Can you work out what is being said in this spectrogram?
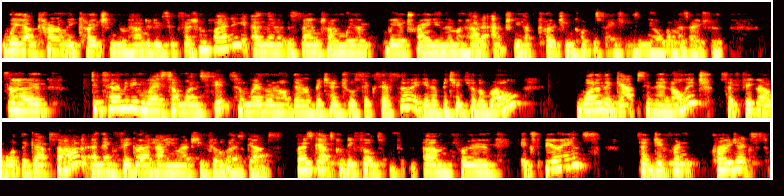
we are currently coaching them how to do succession planning, and then at the same time we are we are training them on how to actually have coaching conversations in the organisation. So determining where someone sits and whether or not they're a potential successor in a particular role. What are the gaps in their knowledge? So figure out what the gaps are, and then figure out how you actually fill those gaps. Those gaps could be filled um, through experience, so different projects.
